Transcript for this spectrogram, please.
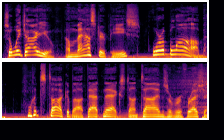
So, which are you, a masterpiece or a blob? Let's talk about that next on Times of Refreshing.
